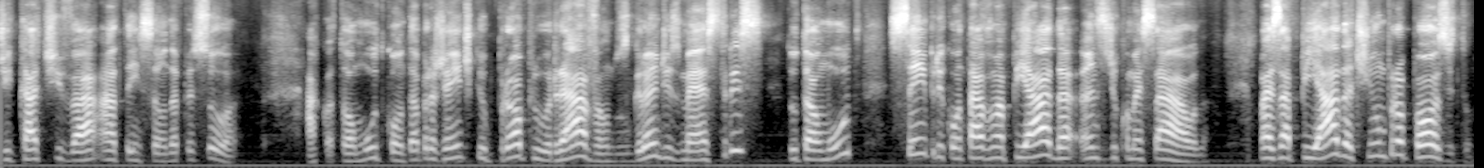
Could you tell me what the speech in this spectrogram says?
de cativar a atenção da pessoa. A Talmud conta pra gente que o próprio Rava, um dos grandes mestres do Talmud, sempre contava uma piada antes de começar a aula. Mas a piada tinha um propósito.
